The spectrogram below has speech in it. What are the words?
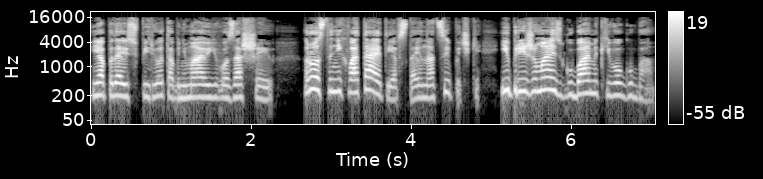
Я подаюсь вперед, обнимаю его за шею. Роста не хватает, я встаю на цыпочки и прижимаюсь губами к его губам.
